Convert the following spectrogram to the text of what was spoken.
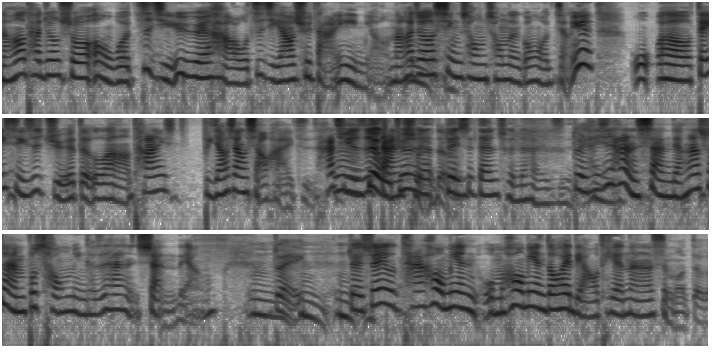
然后他就说，哦，我自己预约好了，我自己要去打疫苗，然后他就兴冲冲的跟我讲，因为我呃，Daisy 是觉得啦，他比较像小孩子，他其实是单纯的，对，是单纯的孩子，对，他其实他很善良，他虽然不聪明，可是他很善良。嗯，对，嗯嗯、对，所以他后面我们后面都会聊天啊什么的，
